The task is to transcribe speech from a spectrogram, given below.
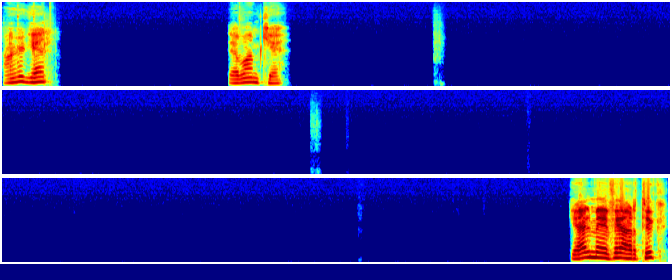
Kanka gel. Devam ki. Gel MF artık.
